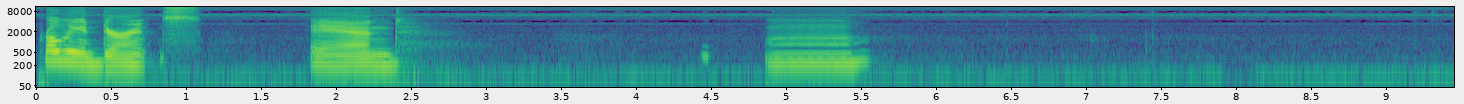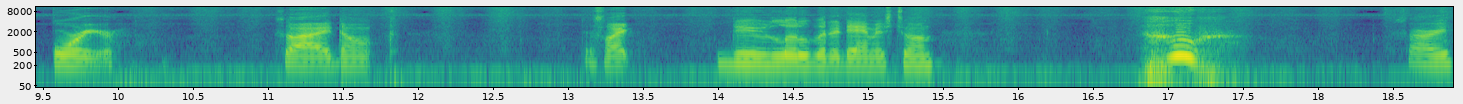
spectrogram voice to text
probably endurance and um, warrior. So I don't just like do a little bit of damage to him. Whew. Sorry.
